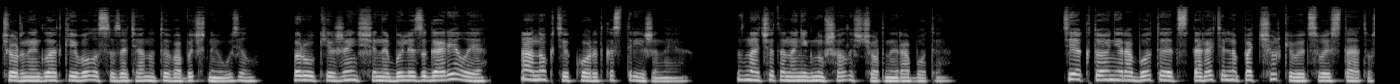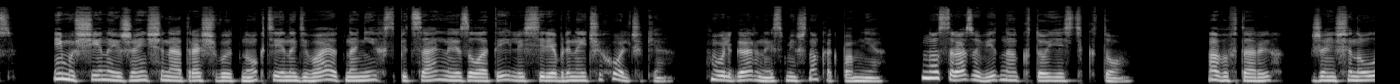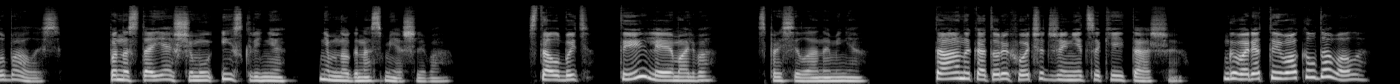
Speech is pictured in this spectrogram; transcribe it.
Черные гладкие волосы затянуты в обычный узел, Руки женщины были загорелые, а ногти коротко стриженные. Значит, она не гнушалась черной работы. Те, кто не работает, старательно подчеркивают свой статус. И мужчины, и женщины отращивают ногти и надевают на них специальные золотые или серебряные чехольчики. Вульгарно и смешно, как по мне. Но сразу видно, кто есть кто. А во-вторых, женщина улыбалась. По-настоящему искренне, немного насмешливо. «Стал быть, ты, Лея Мальва?» — спросила она меня. «Та, на которой хочет жениться Кейташи. Говорят, ты его околдовала.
